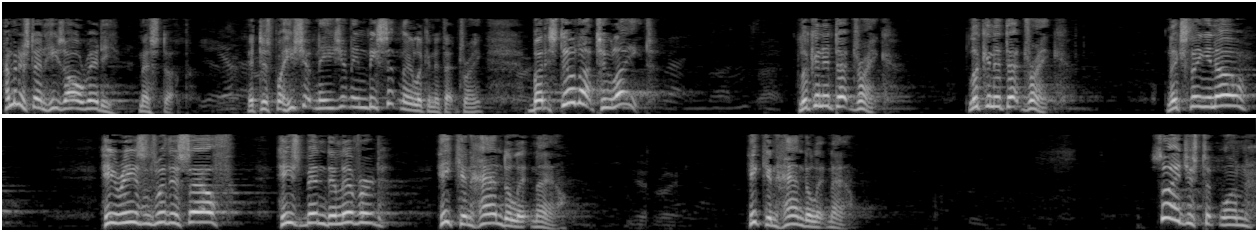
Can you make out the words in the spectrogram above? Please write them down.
How many understand he's already messed up? At this point, he shouldn't, he shouldn't even be sitting there looking at that drink. But it's still not too late. Looking at that drink. Looking at that drink. Next thing you know, he reasons with himself. He's been delivered. He can handle it now. He can handle it now. So he just took one,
